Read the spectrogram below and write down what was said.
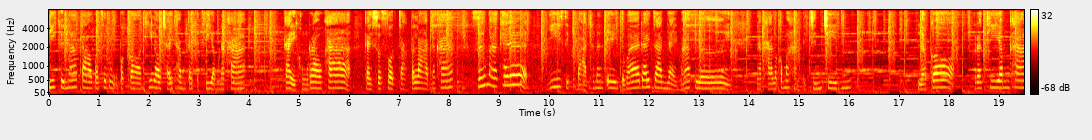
นี่คือหน้าตาวัสดุอุปกรณ์ที่เราใช้ทำไก่กระเทียมนะคะ ไก่ของเราค่ะ ไก่สดๆจากตลาดนะคะ ซื้อมาแค่ 20 บาทเท่านั้นเองแต่ว่าได้จานใหญ่มากเลยนะคะ แล้วก็มาหั่นเป็นชิ้นๆแล้วก็ กระเทียมค่ะ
